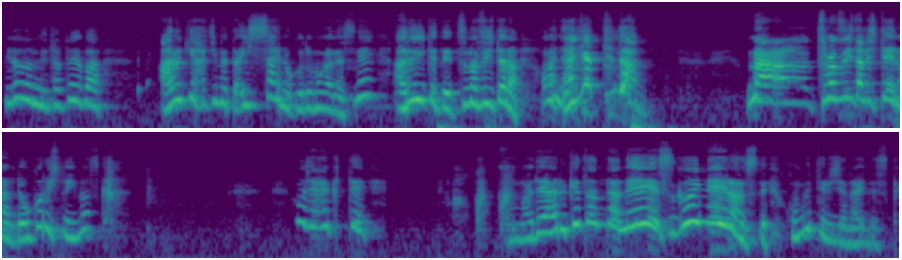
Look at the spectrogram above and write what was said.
皆さんね例えば歩き始めた1歳の子供がですね歩いててつまずいたら「お前何やってんだ!」なあつまずいたりしてなんて怒る人いますか？そうじゃなくて「ここまで歩けたんだねすごいね」なんつって褒めてるじゃないですか。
